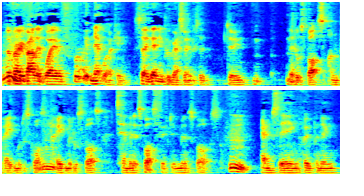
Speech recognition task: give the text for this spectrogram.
a very valid way of Mm. Right. networking. So then you progress over to doing middle spots, unpaid middle spots, Mm. paid middle spots, ten minute spots, fifteen minute spots, Mm. emceeing, opening,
